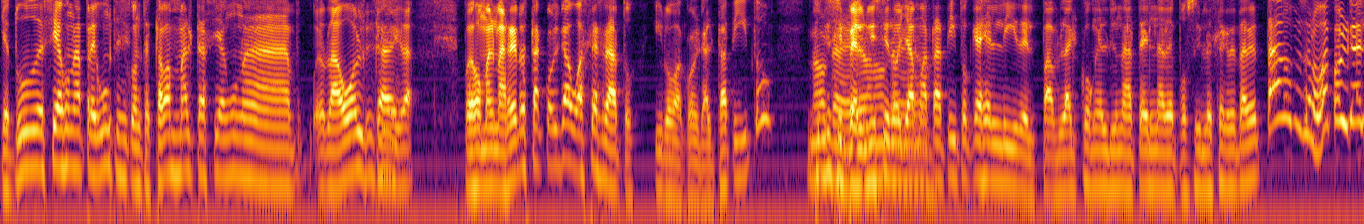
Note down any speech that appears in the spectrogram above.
que tú decías una pregunta y si contestabas mal te hacían una la horca y la, pues Omar Marrero está colgado hace rato y lo va a colgar Tatito no Porque si Perluisi no, llama a Tatito, que es el líder, para hablar con él de una terna de posible secretario de Estado, pues se lo va a colgar.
